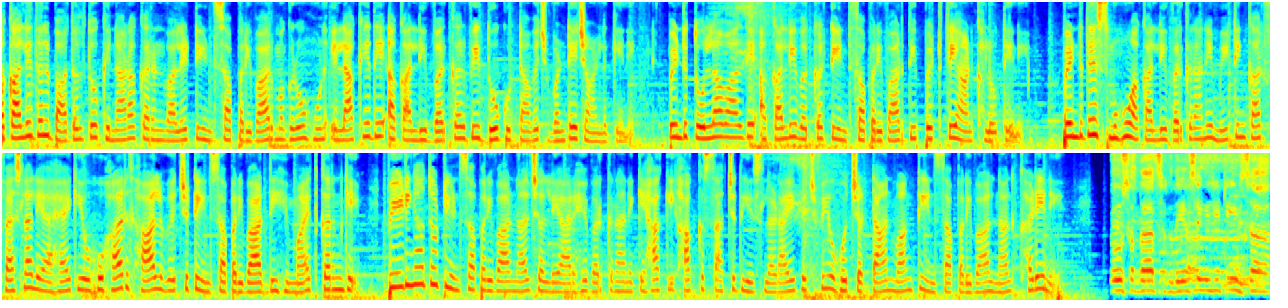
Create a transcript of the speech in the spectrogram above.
ਅਕਾਲੀ ਦਲ ਬਾਦਲ ਤੋਂ ਕਿਨਾਰਾ ਕਰਨ ਵਾਲੇ ਢੀਂਡਸਾ ਪਰਿਵਾਰ ਮਗਰੋਂ ਹੁਣ ਇਲਾਕੇ ਦੇ ਅਕਾਲੀ ਵਰਕਰ ਵੀ ਦੋ ਗੁੱਟਾਂ ਵਿੱਚ ਵੰਡੇ ਜਾਣ ਲੱਗੇ ਨੇ। ਪਿੰਡ ਤੋਲਾਵਾਲ ਦੇ ਅਕਾਲੀ ਵਰਕਰ ਢੀਂਡਸਾ ਪਰਿਵਾਰ ਦੀ ਪਿੱਠ ਤੇ ਆਣ ਖਲੋਤੇ ਨੇ। ਪਿੰਡ ਦੇ ਸਮੂਹ ਅਕਾਲੀ ਵਰਕਰਾਂ ਨੇ ਮੀਟਿੰਗ ਕਰ ਫੈਸਲਾ ਲਿਆ ਹੈ ਕਿ ਉਹ ਹਰ ਹਾਲ ਵਿੱਚ ਢੀਂਡਸਾ ਪਰਿਵਾਰ ਦੀ ਹਿਮਾਇਤ ਕਰਨਗੇ। ਪੀੜੀਆਂ ਤੋਂ ਢੀਂਡਸਾ ਪਰਿਵਾਰ ਨਾਲ ਚੱਲੇ ਆ ਰਹੇ ਵਰਕਰਾਂ ਨੇ ਕਿਹਾ ਕਿ ਹੱਕ ਸੱਚ ਦੀ ਇਸ ਲੜਾਈ ਵਿੱਚ ਵੀ ਉਹ ਚੱਟਾਨ ਵਾਂਗ ਢੀਂਡਸਾ ਪਰਿਵਾਰ ਨਾਲ ਖੜੇ ਨੇ। ਜੋ ਸਰਦਾਰ ਸੁਖਦੇਵ ਸਿੰਘ ਜੀ ਢੀਂਡਸਾ,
